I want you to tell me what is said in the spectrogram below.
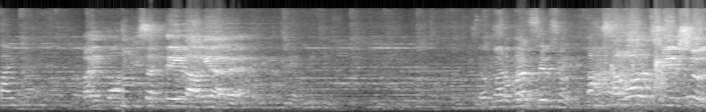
Python. Python पाइथन किसकते आगे आ रहा है। समर सिरसुर समर शीर्षुल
